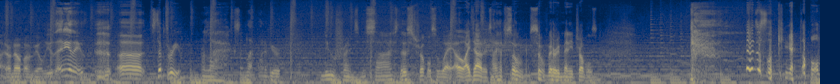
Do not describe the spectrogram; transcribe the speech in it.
I don't know if I'm gonna be able to use any of these. Uh, step three, relax and let one of your new friends massage those troubles away. Oh, I doubt it. I have so, so very many troubles. I'm just looking at the whole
